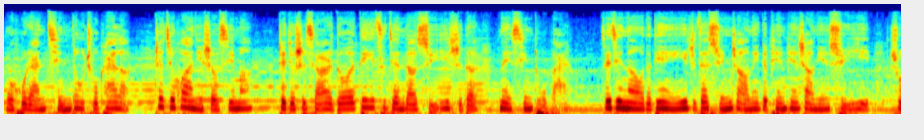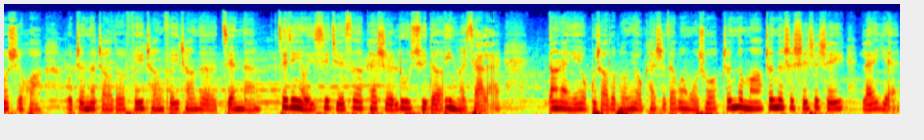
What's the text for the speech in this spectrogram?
我忽然情窦初开了。这句话你熟悉吗？这就是小耳朵第一次见到许翼时的内心独白。最近呢，我的电影一直在寻找那个翩翩少年许翼。说实话，我真的找得非常非常的艰难。最近有一些角色开始陆续的定了下来，当然也有不少的朋友开始在问我说：“真的吗？真的是谁谁谁来演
